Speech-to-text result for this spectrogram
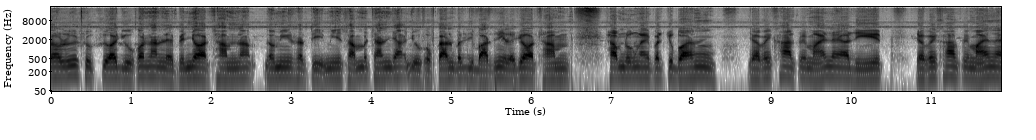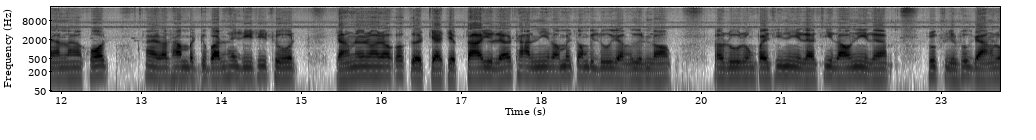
เรารู้สึกตัวอยู่ก็นั่นแหละเป็นยอดธรรมนะเรามีสติมีสัมปชัญญะอยู่กับการปฏิบัตินี่แหละยอดธรรมทำลงในปัจจุบัน อย่าไปคาดไปหมายในอดีต อย่าไปคาดไปหมายในอนาคต ให้เราทำปัจจุบันให้ดีที่สุด อย่างน้อยๆเราก็เกิดแก่เจ็บตายอยู่แล้วชาตินี้เราไม่ต้องไปดูอย่างอื่นหรอก เราดูลงไปที่นี่แหละที่เรานี่แหละทุกสิ่งทุกอย่างล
